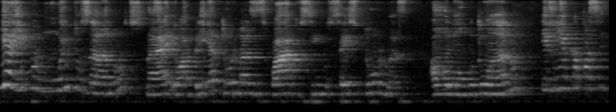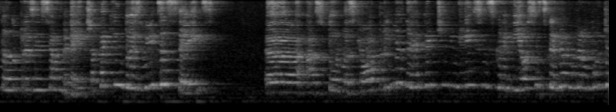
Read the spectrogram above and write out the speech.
E aí, por muitos anos, né, eu abria turmas, quatro, cinco, seis turmas ao longo do ano e vinha capacitando presencialmente. Até que em 2016, uh, ah, as turmas que eu abria, de repente ninguém se inscrevia, ou se inscrevia um número muito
